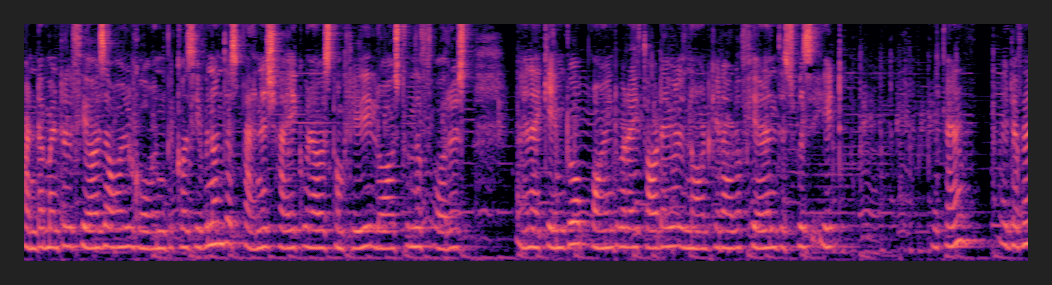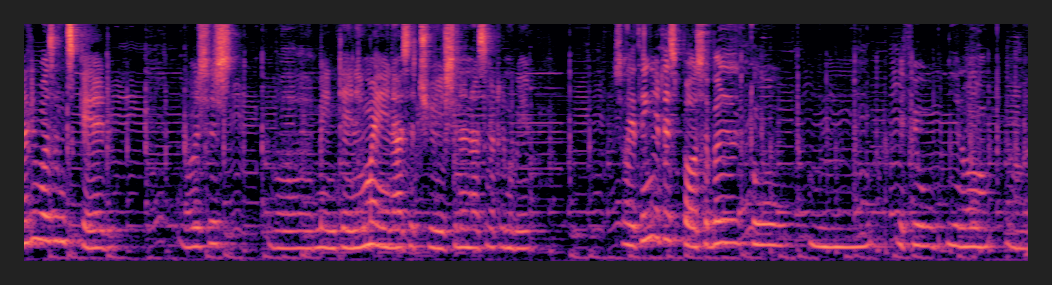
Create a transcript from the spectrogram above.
fundamental fears are all gone because even on the Spanish hike when I was completely lost in the forest and I came to a point where I thought I will not get out of here and this was it. I kind of I definitely wasn't scared. I was just uh, maintaining my inner situation in a certain way so i think it is possible to um, if you you know uh,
